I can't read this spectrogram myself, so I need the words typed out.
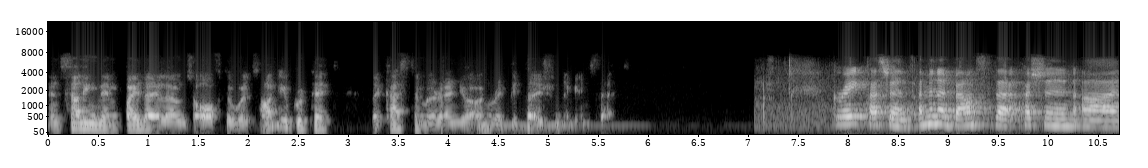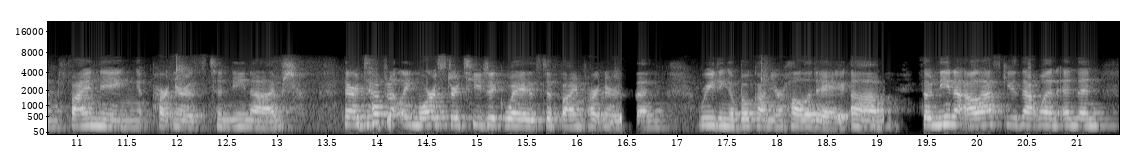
and selling them payday loans afterwards. How do you protect the customer and your own reputation against that? Great questions. I'm going to bounce that question on finding partners to Nina. I'm sure there are definitely more strategic ways to find partners than reading a book on your holiday. Um, so Nina, I'll ask you that one, and then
